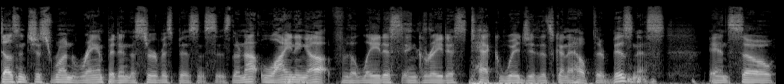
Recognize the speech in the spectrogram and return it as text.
doesn't just run rampant in the service businesses. They're not lining up for the latest and greatest tech widget that's going to help their business. And so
